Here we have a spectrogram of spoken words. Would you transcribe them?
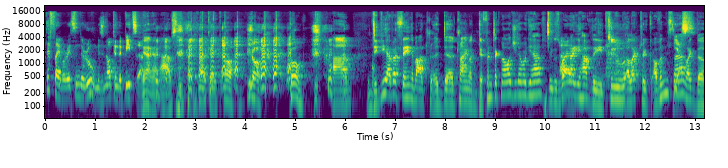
The flavor is in the room, it's not in the pizza. Yeah, yeah, absolutely. okay, cool, cool, cool. Um, did you ever think about tr- uh, d- trying like different technology than what you have? Because right Uh, now you have the two electric ovens there, Yes. like the.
